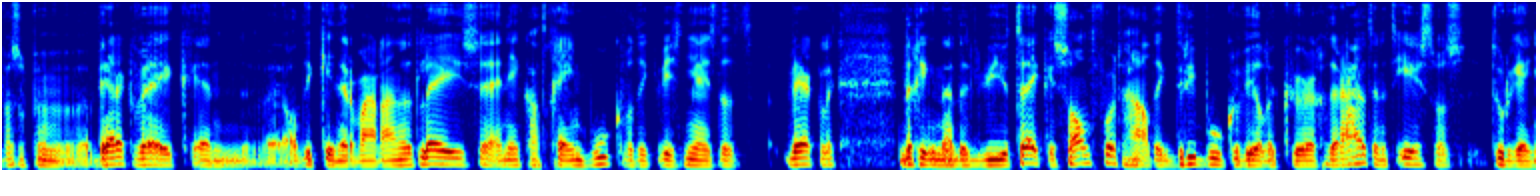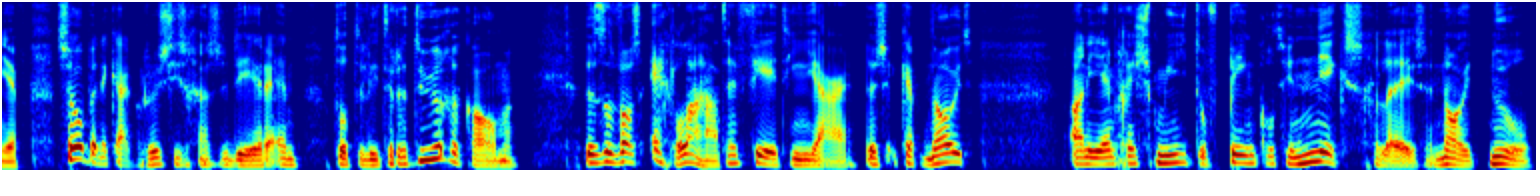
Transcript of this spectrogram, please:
was op een werkweek. En al die kinderen waren aan het lezen. En ik had geen boek, want ik wist niet eens dat het werkelijk... En dan ging ik naar de bibliotheek in Zandvoort. Haalde ik drie boeken willekeurig eruit. En het eerste was Turgenev. Zo ben ik eigenlijk Russisch gaan studeren. En tot de literatuur gekomen. Dus dat was echt laat, hè, 14 jaar. Dus ik heb nooit Annie M. G. Schmid of Pinkeltje niks gelezen. Nooit, nul.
